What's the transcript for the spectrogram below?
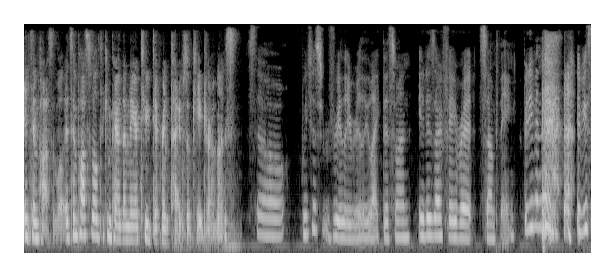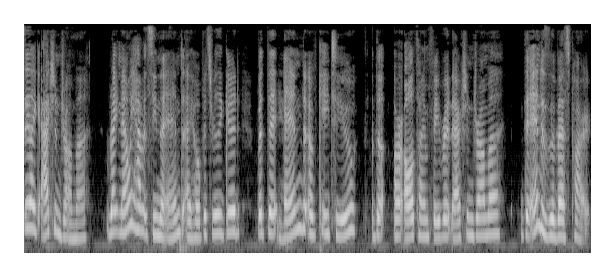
It's impossible. It's impossible to compare them. They are two different types of K-dramas. So, we just really, really like this one. It is our favorite something. But even then, if you say like action drama, right now we haven't seen the end. I hope it's really good. But the Yeah. end of K2, the our all-time favorite action drama, the end is the best part.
